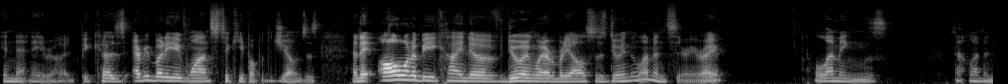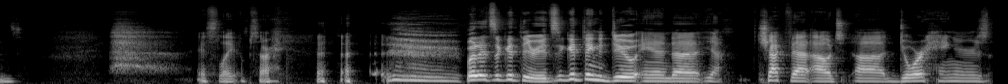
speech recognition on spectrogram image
in that neighborhood because everybody wants to keep up with the Joneses and they all want to be kind of doing what everybody else is doing the lemons theory, right? Lemmings, not lemons. It's late. I'm sorry. but it's a good theory. It's a good thing to do. And uh, yeah, check that out. Uh, door hangers,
